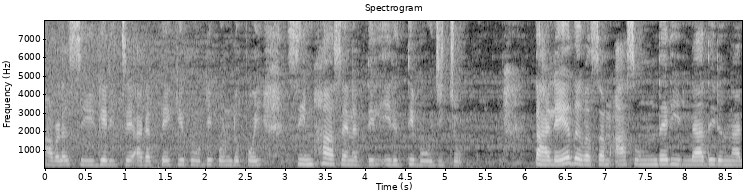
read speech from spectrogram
അവളെ സ്വീകരിച്ച് അകത്തേക്ക് കൂട്ടിക്കൊണ്ടുപോയി സിംഹാസനത്തിൽ ഇരുത്തി പൂജിച്ചു. തലേ ദിവസം ആ സുന്ദരി ഇല്ലാതിരുന്നാൽ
